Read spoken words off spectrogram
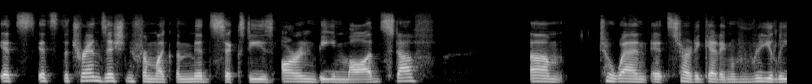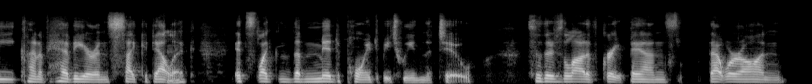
it's it's the transition from like the mid 60s r&b mod stuff um to when it started getting really kind of heavier and psychedelic. It's like the midpoint between the two. So there's a lot of great bands that were on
